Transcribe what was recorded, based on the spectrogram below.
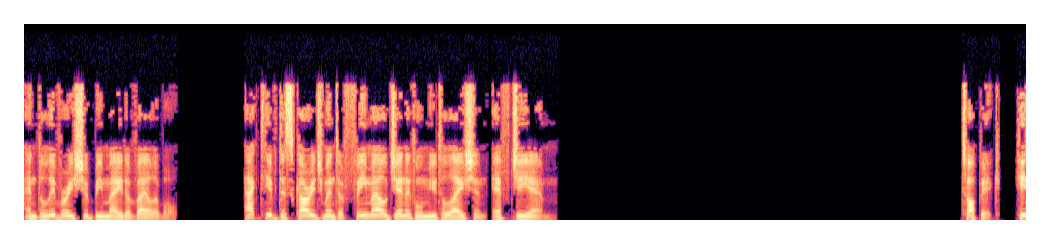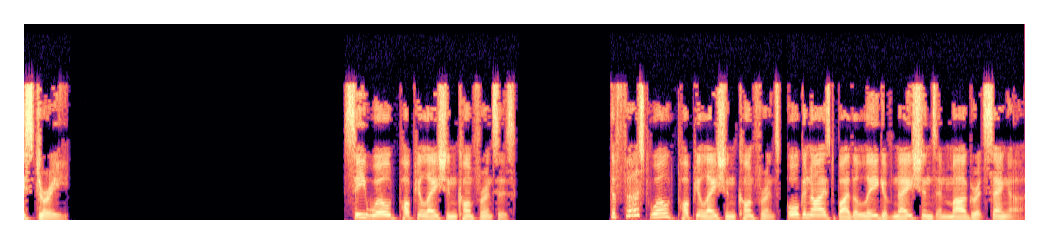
and delivery should be made available. Active discouragement of female genital mutilation FGM. History See World Population Conferences the First World Population Conference, organized by the League of Nations and Margaret Sanger,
